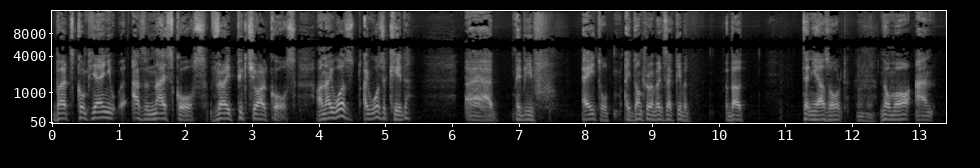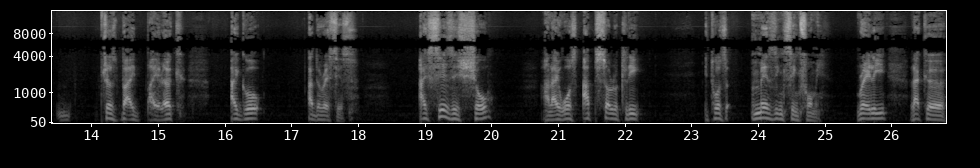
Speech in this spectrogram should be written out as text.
but Compiègne has a nice course, very pictorial course. And I was I was a kid, uh, maybe eight or I don't remember exactly, but about ten years old, mm-hmm. no more. And just by by luck, I go at the races. I see this show, and I was absolutely it was amazing thing for me. Really, like a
